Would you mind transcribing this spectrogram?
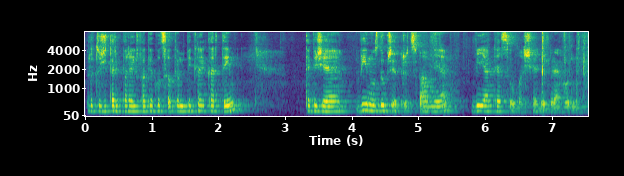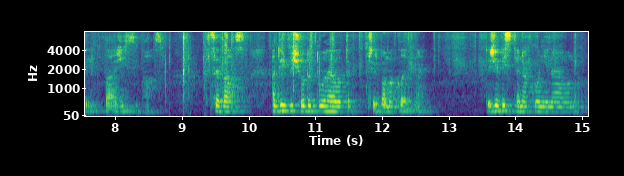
protože tady padají fakt jako celkem pěkné karty. Takže ví moc dobře, proč s vámi je, ví, jaké jsou vaše dobré hodnoty, váží si vás, chce vás. A když by do tuhého, tak před váma klepne. Takže vy jste na koni, ne ono.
